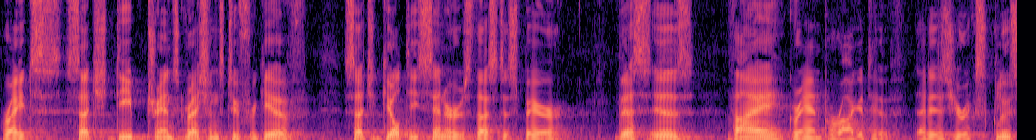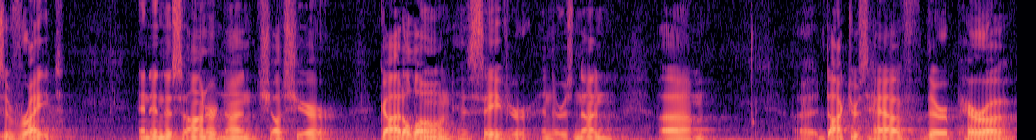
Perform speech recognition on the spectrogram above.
writes Such deep transgressions to forgive, such guilty sinners thus to spare. This is thy grand prerogative, that is, your exclusive right, and in this honor none shall share. God alone is Savior, and there is none um, uh, doctors have their para,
